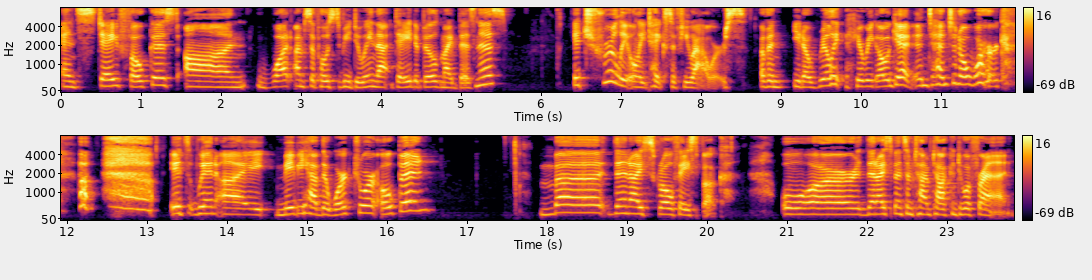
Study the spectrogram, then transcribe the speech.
and stay focused on what I'm supposed to be doing that day to build my business, it truly only takes a few hours of an you know really here we go again intentional work. It's when i maybe have the work drawer open but then i scroll facebook or then i spend some time talking to a friend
